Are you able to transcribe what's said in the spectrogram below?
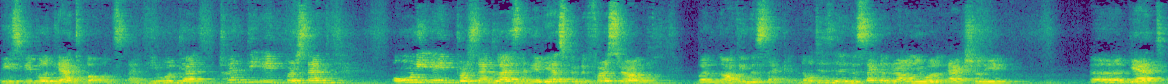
these people get votes. And he will get 28%, only 8% less than Iliescu in the first round, but not in the second. Notice that in the second round you will actually uh, get,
